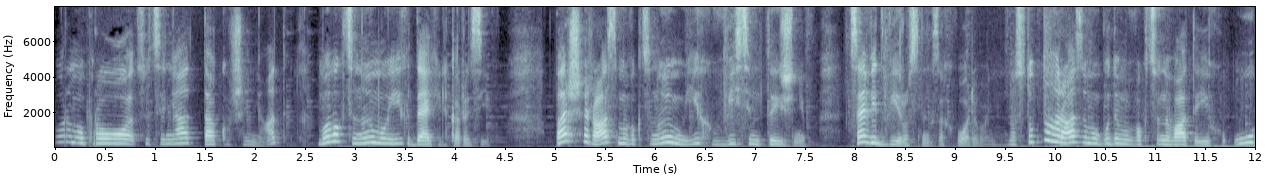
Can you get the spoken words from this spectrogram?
Говоримо про цуценят та кошенят. Ми вакцинуємо їх декілька разів. Перший раз ми вакцинуємо їх в 8 тижнів. Це від вірусних захворювань. Наступного разу ми будемо вакцинувати їх у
